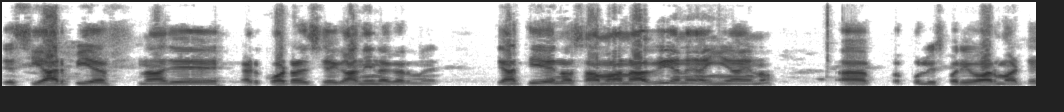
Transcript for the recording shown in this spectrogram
જે સીઆરપીએફના જે હેડક્વાર્ટર છે ગાંધીનગરમાં, ત્યાંથી એનો સામાન આવી અને અહીંયા એનો પોલીસ પરિવાર માટે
